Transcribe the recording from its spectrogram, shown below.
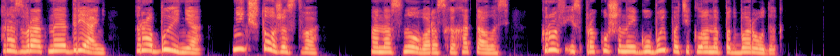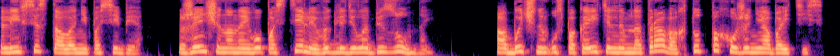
Развратная дрянь, рабыня, ничтожество!» Она снова расхохоталась. Кровь из прокушенной губы потекла на подбородок. Ливси стала не по себе. Женщина на его постели выглядела безумной. Обычным успокоительным на травах тут, похоже, не обойтись.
